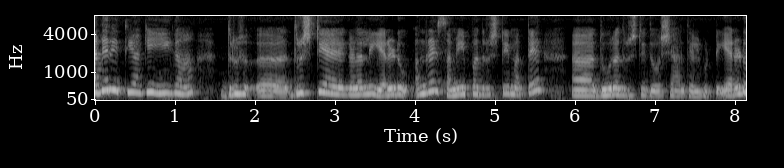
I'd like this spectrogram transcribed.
ಅದೇ ರೀತಿಯಾಗಿ ಈಗ ದೃಷ್ಟಿಗಳಲ್ಲಿ ಎರಡು ಅಂದರೆ ಸಮೀಪ ದೃಷ್ಟಿ ಮತ್ತು ದೂರದೃಷ್ಟಿ ದೋಷ ಅಂತ ಹೇಳ್ಬಿಟ್ಟು ಎರಡು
